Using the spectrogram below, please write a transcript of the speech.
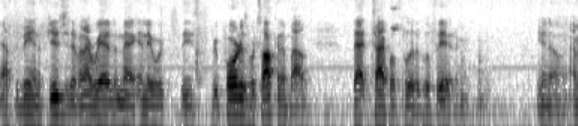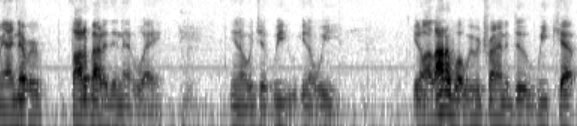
after being a fugitive. And I read the mag, and they were these reporters were talking about that type of political theater. You know, I mean, I never thought about it in that way. You know, we just we you know we, you know, a lot of what we were trying to do, we kept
